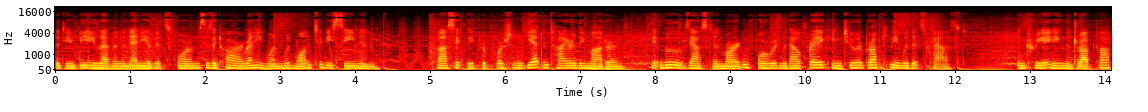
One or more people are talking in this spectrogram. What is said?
The DB11 in any of its forms is a car anyone would want to be seen in. Classically proportioned yet entirely modern, it moves Aston Martin forward without breaking too abruptly with its past. In creating the drop-top,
